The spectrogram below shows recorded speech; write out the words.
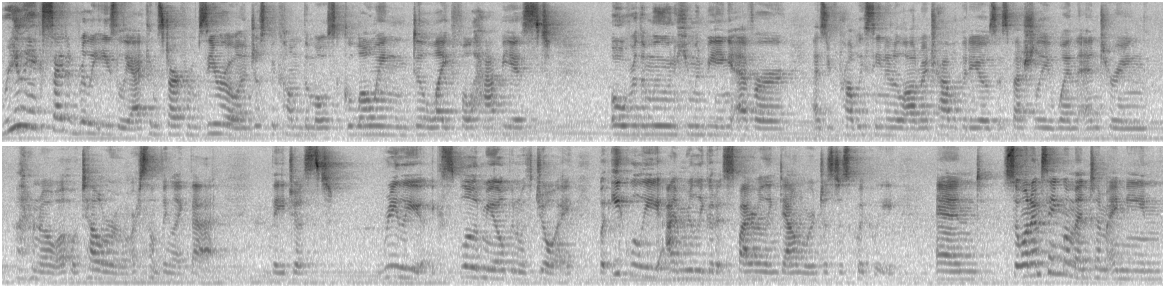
really excited really easily. I can start from zero and just become the most glowing, delightful, happiest, over the moon human being ever, as you've probably seen in a lot of my travel videos, especially when entering, I don't know, a hotel room or something like that. They just really explode me open with joy, but equally I'm really good at spiraling downward just as quickly. And so when I'm saying momentum, I mean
